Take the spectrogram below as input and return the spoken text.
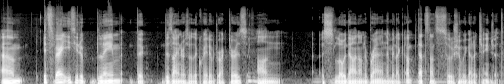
um, it's very easy to blame the designers or the creative directors on a slowdown on a brand and be like, oh, that's not the solution. We got to change it.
